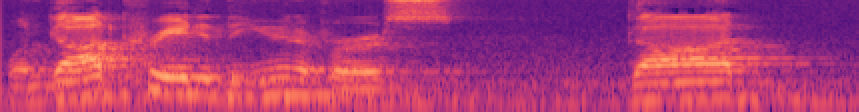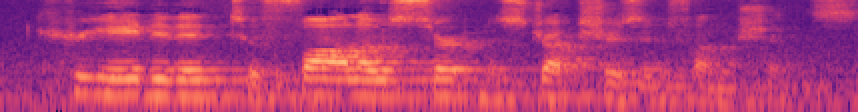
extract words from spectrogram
When God created the universe, God created it to follow certain structures and functions.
